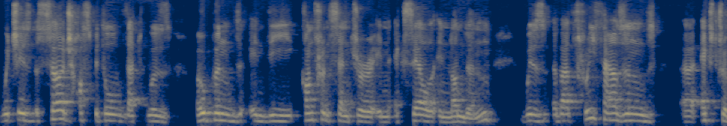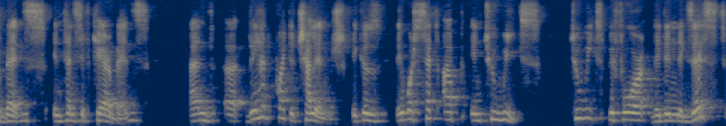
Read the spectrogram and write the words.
which is the surge hospital that was opened in the conference center in ExCeL in London with about 3,000 uh, extra beds, intensive care beds. And uh, they had quite a challenge because they were set up in two weeks. Two weeks before they didn't exist,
